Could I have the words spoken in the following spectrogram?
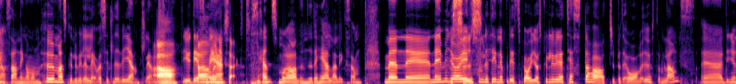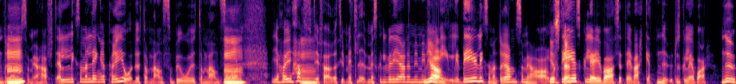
grann sanning om, om hur man skulle vilja leva sitt liv egentligen. Ja, Det är ju det som är exakt. sensmoralen i det hela. Liksom. Men, eh, nej, men jag är Precis. liksom lite inne på ditt spår. Jag skulle vilja testa ha typ ett år utomlands. Eh, det är ju en dröm Mm. som jag har haft. Eller liksom en längre period utomlands och bo utomlands. Mm. Och jag har ju haft Mm. det förut i mitt liv. Men jag skulle vilja göra det med min Ja. familj. Det är liksom en dröm som jag har. Just och det, det. skulle jag ju bara sätta i verket nu. Då skulle jag bara, nu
